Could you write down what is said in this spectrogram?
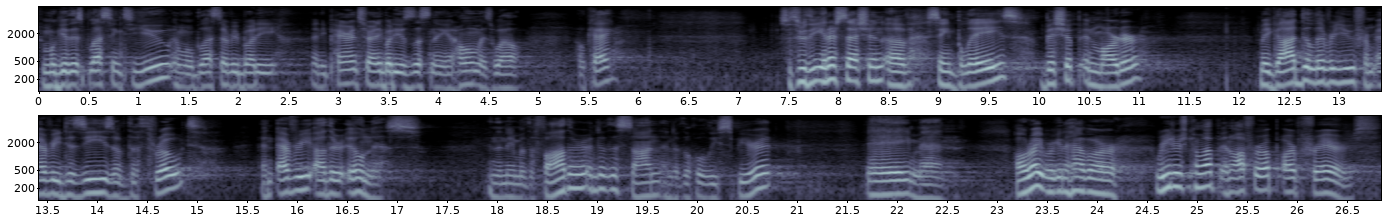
And we'll give this blessing to you, and we'll bless everybody, any parents or anybody who's listening at home as well, okay? So, through the intercession of St. Blaise, bishop and martyr, may God deliver you from every disease of the throat and every other illness. In the name of the Father, and of the Son, and of the Holy Spirit. Amen. All right, we're going to have our readers come up and offer up our prayers.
